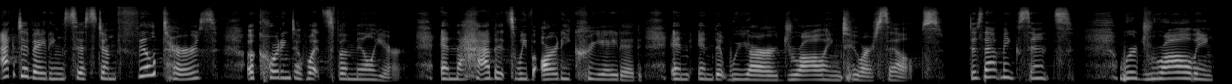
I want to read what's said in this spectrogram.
activating system filters according to what's familiar and the habits we've already created and, and that we are drawing to ourselves. Does that make sense? We're drawing,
